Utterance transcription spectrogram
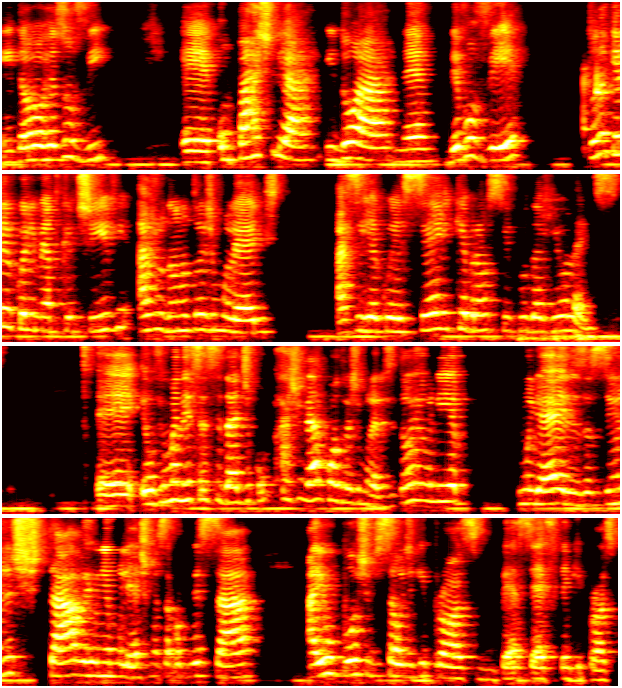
Então, eu resolvi é, compartilhar e doar, né? devolver todo aquele acolhimento que eu tive, ajudando outras mulheres a se reconhecer e quebrar o ciclo da violência. É, eu vi uma necessidade de compartilhar com outras mulheres. Então, eu reunia mulheres, assim, onde eu estava, eu reunia mulheres, começava a conversar. Aí, o posto de saúde aqui próximo, o PSF tem aqui próximo,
